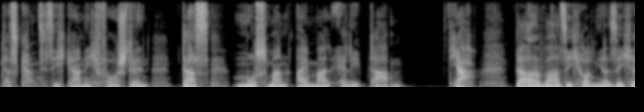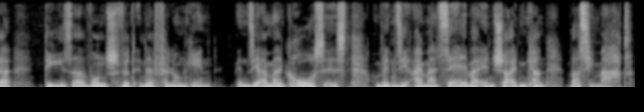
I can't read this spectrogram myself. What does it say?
Das kann sie sich gar nicht vorstellen. Das muss man einmal erlebt haben. Ja, da war sich Ronja sicher, dieser Wunsch wird in Erfüllung gehen, wenn sie einmal groß ist und wenn sie einmal selber entscheiden kann, was sie macht.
